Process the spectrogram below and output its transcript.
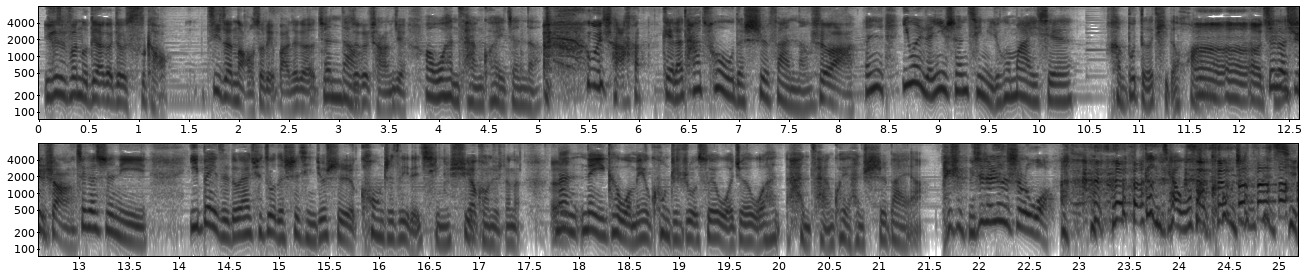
一个是愤怒，第二个就是思考，记在脑子里，把这个真的这个场景。哦，我很惭愧，真的。为啥？给了他错误的示范呢？是吧？嗯，因为人一生气，你就会骂一些。很不得体的话。嗯嗯嗯，这个情绪上，这个是你一辈子都要去做的事情，就是控制自己的情绪。要控制，真的。那那一刻我没有控制住，所以我觉得我很 很惭愧，很失败啊。没事，你现在认识了我，更加无法控制自己。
